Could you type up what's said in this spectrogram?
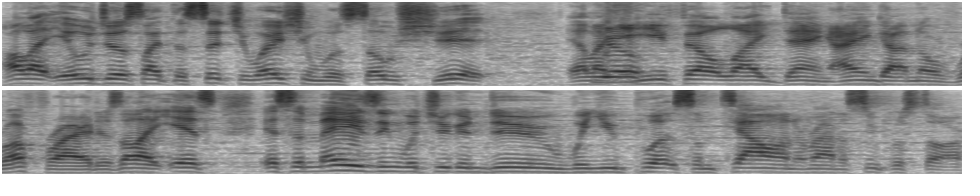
I like it was just like the situation was so shit And like Yeah. he felt like, dang, I ain't got no Rough Riders. Like it's it's amazing what you can do when you put some talent around a superstar.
